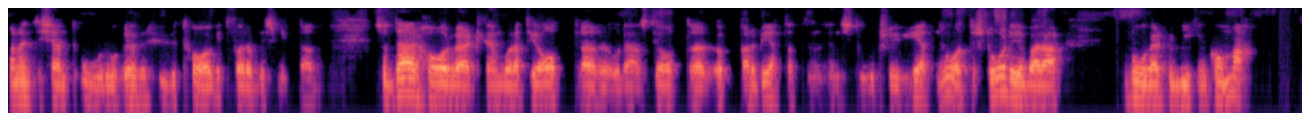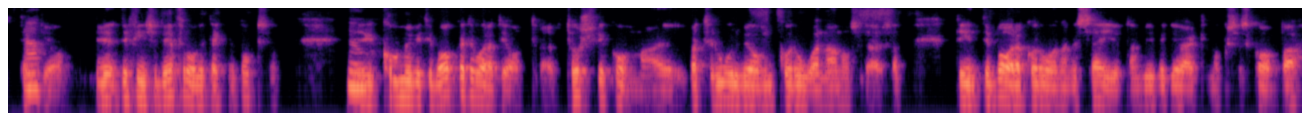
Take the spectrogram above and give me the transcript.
Man har inte känt oro överhuvudtaget för att bli smittad. Så där har verkligen våra teatrar och länsteatrar upparbetat en, en stor trygghet. Nu återstår det ju bara, vågar publiken komma? Tänker ja. jag. Det, det, finns ju det frågetecknet också. Eh, kommer vi tillbaka till våra teatrar? Törs vi komma? Vad tror vi om coronan och sådär? Så, det är inte bara coronan i sig utan vi vill ju verkligen också skapa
